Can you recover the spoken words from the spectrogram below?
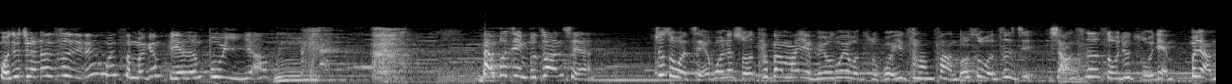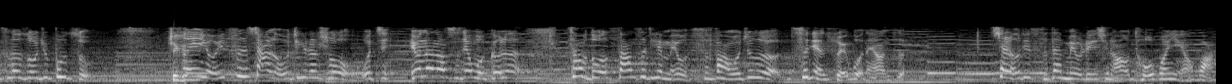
我就觉得自己的为什么跟别人不一样？嗯。他不仅不赚钱。就是我结婚的时候，他爸妈也没有为我煮过一餐饭，都是我自己想吃的时候就煮一点，不想吃的时候就不煮。所以有一次下楼梯的时候，我因因为那段时间我隔了差不多三四天没有吃饭，我就是吃点水果那样子。下楼梯实在没有力气，然后头昏眼花，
